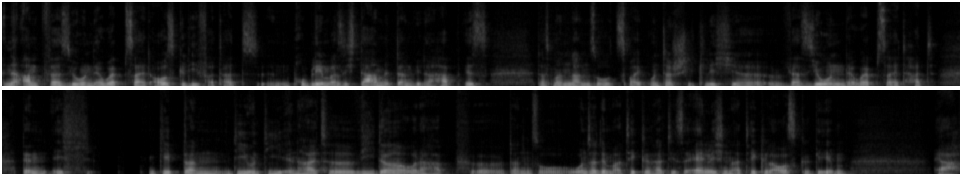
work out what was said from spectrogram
eine AMP-Version der Website ausgeliefert hat. Ein Problem, was ich damit dann wieder habe, ist, dass man dann so zwei unterschiedliche Versionen der Website hat. Denn ich gebe dann die und die Inhalte wieder oder habe äh, dann so unter dem Artikel halt diese ähnlichen Artikel ausgegeben. Ja,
